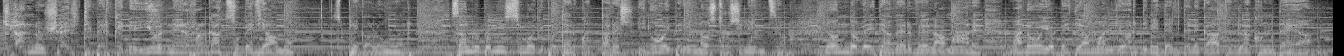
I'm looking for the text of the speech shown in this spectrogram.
Ci hanno scelti perché né io né il ragazzo beviamo, spiegò Lower. Sanno benissimo di poter contare su di noi per il nostro silenzio. Non dovete avervela a male, ma noi obbediamo agli ordini del delegato della contea.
